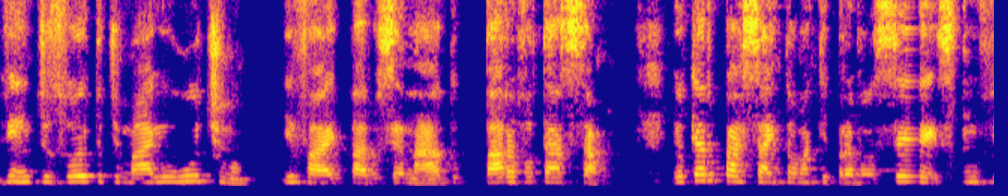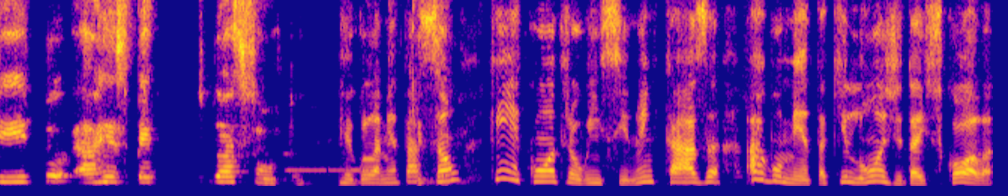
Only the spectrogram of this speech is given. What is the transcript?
em 18 de maio último e vai para o Senado para votação. Eu quero passar, então, aqui para vocês um vídeo a respeito do assunto. Regulamentação. Quem é contra o ensino em casa argumenta que, longe da escola,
